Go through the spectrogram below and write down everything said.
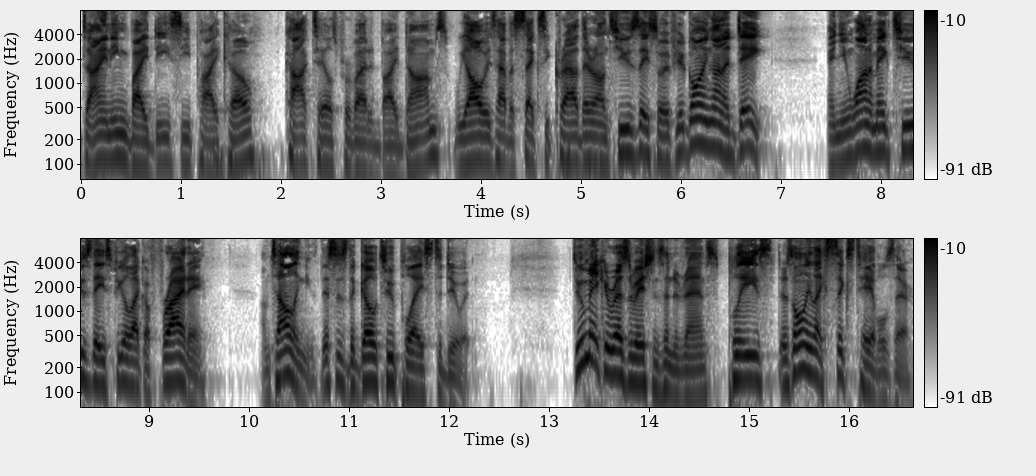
dining by DC Pie Co. Cocktails provided by Dom's. We always have a sexy crowd there on Tuesday. So if you're going on a date, and you want to make Tuesdays feel like a Friday, I'm telling you, this is the go to place to do it. Do make your reservations in advance, please. There's only like six tables there,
